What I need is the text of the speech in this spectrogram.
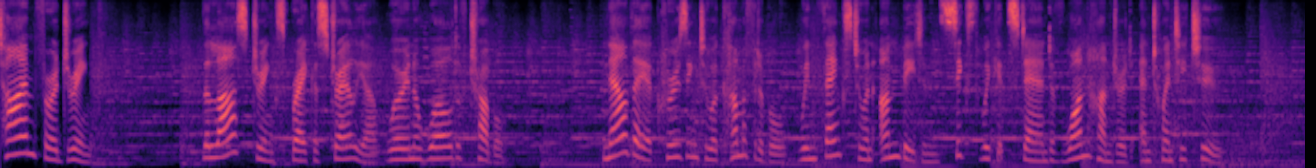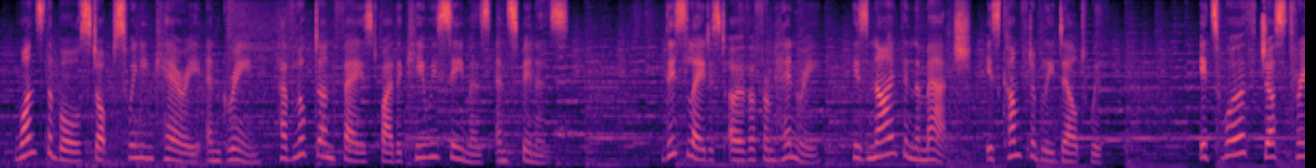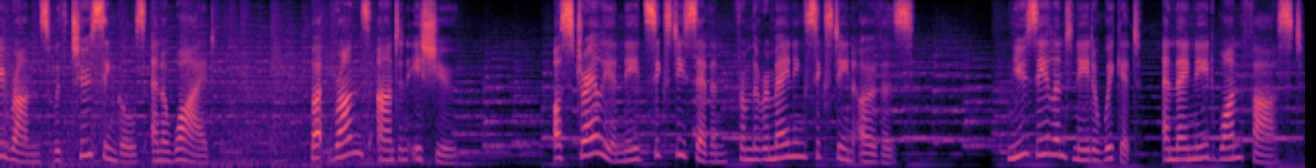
Time for a drink. The last drinks break Australia were in a world of trouble. Now they are cruising to a comfortable win thanks to an unbeaten sixth wicket stand of 122. Once the ball stopped swinging Carey and Green have looked unfazed by the Kiwi seamers and spinners. This latest over from Henry, his ninth in the match, is comfortably dealt with. It's worth just three runs with two singles and a wide. But runs aren't an issue. Australia need 67 from the remaining 16 overs. New Zealand need a wicket, and they need one fast.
